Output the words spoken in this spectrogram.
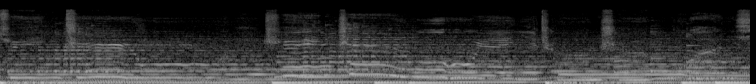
君之舞，君之舞，愿以长生换笑。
